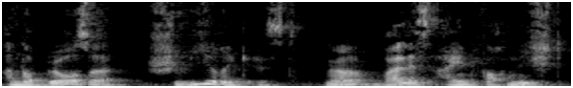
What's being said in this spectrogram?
an der Börse schwierig ist, ne, weil es einfach nicht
